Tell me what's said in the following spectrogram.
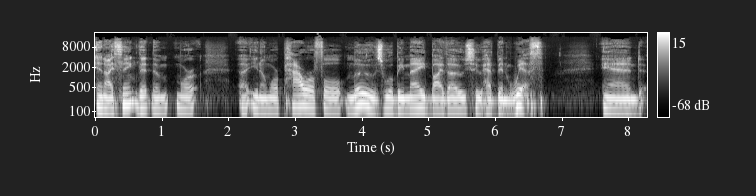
And I think that the more uh, you know, more powerful moves will be made by those who have been with. And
